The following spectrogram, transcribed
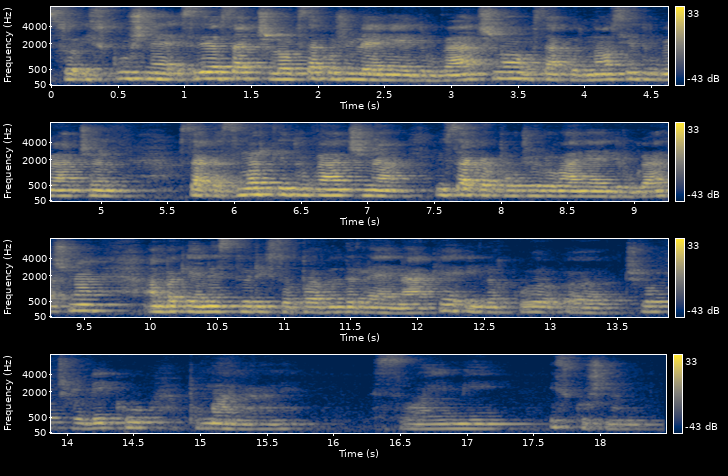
so izkušnje, seveda vsak človek, vsako življenje je drugačno, vsak odnos je drugačen, vsaka smrt je drugačna in vsaka pot žalovanja je drugačna, ampak ene stvari so pa vendarle enake in lahko uh, človek človeku pomaga ne, s svojimi izkušnjami.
